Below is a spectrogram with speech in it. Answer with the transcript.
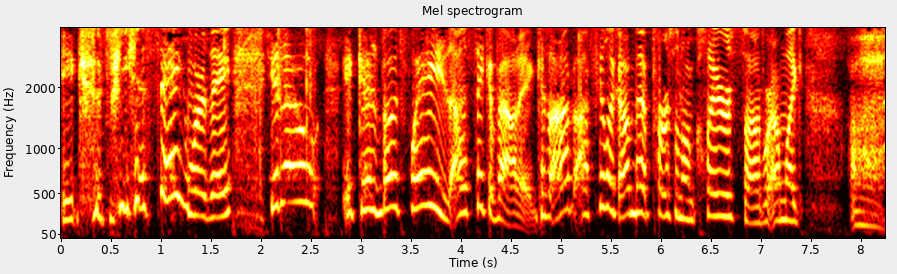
it could be a thing where they, you know, it goes both ways. I think about it because I, I feel like I'm that person on Claire's side where I'm like, oh,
